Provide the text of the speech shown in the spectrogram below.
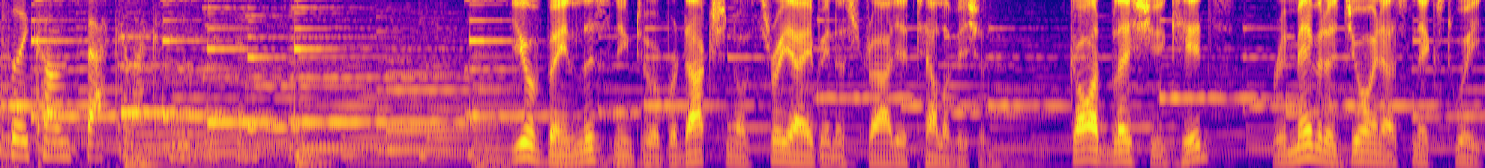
till He comes back and I can live with Him. You have been listening to a production of 3ABN Australia Television. God bless you, kids. Remember to join us next week.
